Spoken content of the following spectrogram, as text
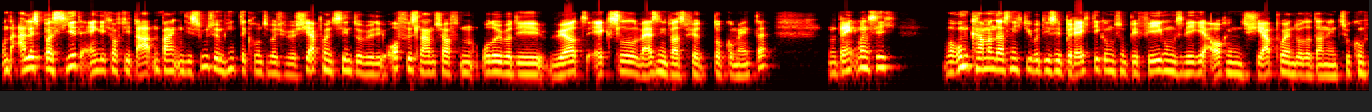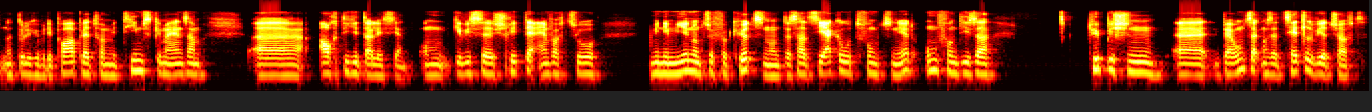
Und alles basiert eigentlich auf die Datenbanken, die sowieso im Hintergrund zum Beispiel über SharePoint sind oder über die Office-Landschaften oder über die Word, Excel, weiß nicht was für Dokumente. Und dann denkt man sich, Warum kann man das nicht über diese Berechtigungs- und Befähigungswege auch in SharePoint oder dann in Zukunft natürlich über die Power-Plattform mit Teams gemeinsam äh, auch digitalisieren, um gewisse Schritte einfach zu minimieren und zu verkürzen? Und das hat sehr gut funktioniert, um von dieser typischen, äh, bei uns sagt man es Zettelwirtschaft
